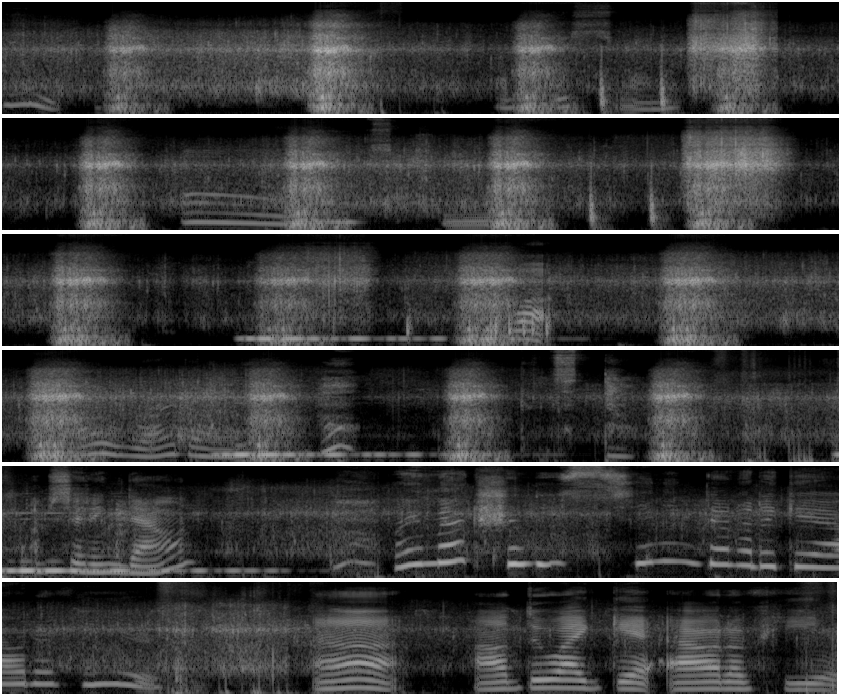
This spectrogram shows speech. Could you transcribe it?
Cute. How about this one? Oh, that's cute. What? Oh, right on it. It's down. I'm sitting down? I'm actually sitting down get out of here? Ah, how do I get out of here?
